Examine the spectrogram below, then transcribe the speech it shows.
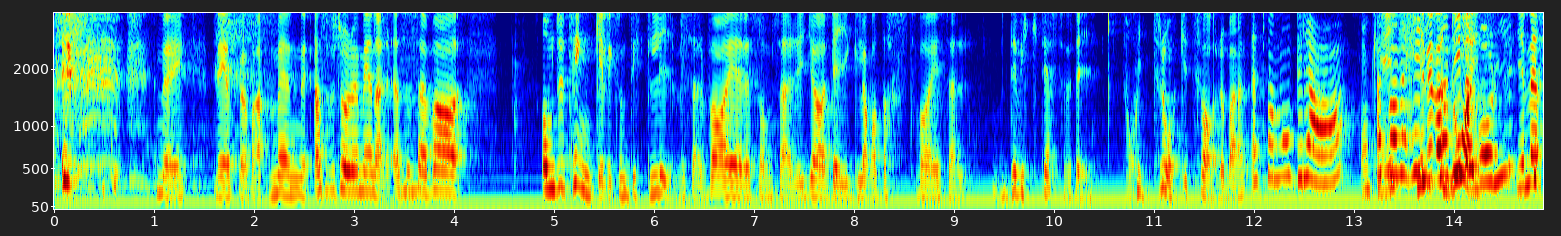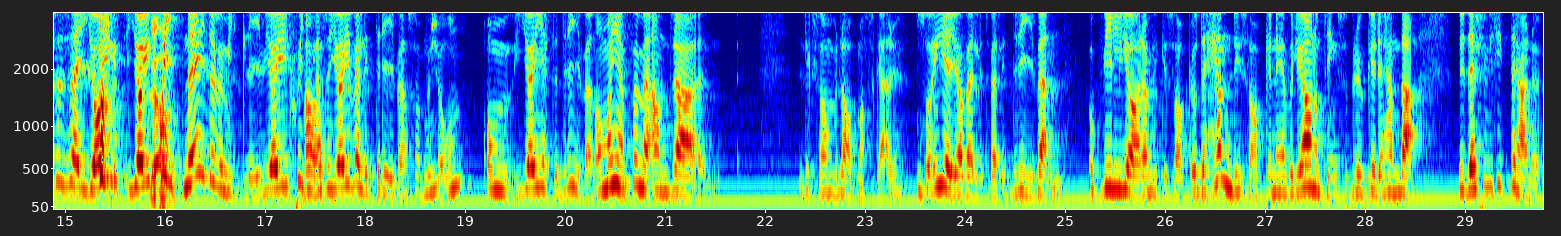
Nej, nej jag skojar bara. Men alltså förstår du vad jag menar? Alltså så här, vad... Om du tänker liksom ditt liv, så här, vad är det som så här, gör dig gladast? Vad är så här, det viktigaste för dig? Skittråkigt svar och bara att man mår bra, Okej. att man har Nej, men hälsan i behåll. Ja, men alltså, så här, jag, är, jag är Ja. skitnöjd över mitt liv. Jag är, skit, Ja. alltså, jag är väldigt driven som person. Om, jag är jättedriven. Om man jämför med andra liksom, latmaskar så är jag väldigt, väldigt driven. Och vill göra mycket saker. Och det händer ju saker. När jag vill göra någonting så brukar det hända. Det är därför vi sitter här nu.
